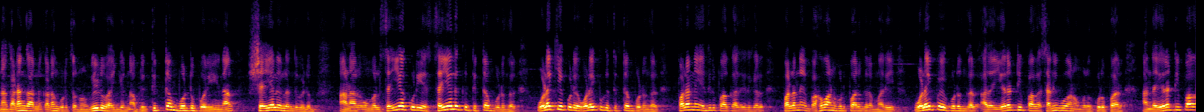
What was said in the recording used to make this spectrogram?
நான் கடன்காரனுக்கு கடன் கொடுத்துடணும் வீடு வாங்கிடணும் அப்படின்னு திட்டம் போட்டு போனீங்கன்னா செயல் இழந்து விடும். ஆனால் உங்கள் செய்யக்கூடிய செயலுக்கு திட்டம் போடுங்கள் உழைக்கக்கூடிய உழைப்புக்கு திட்டம் போடுங்கள். பலனை எதிர்பார்க்காதீர்கள். பலனை பகவான் பகவான் கொடுப்பாருங்கிற மாதிரி உழைப்பை கொடுங்கள் அதை இரட்டிப்பாக சனி பகவான் உங்களுக்கு கொடுப்பார். அந்த இரட்டிப்பாக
